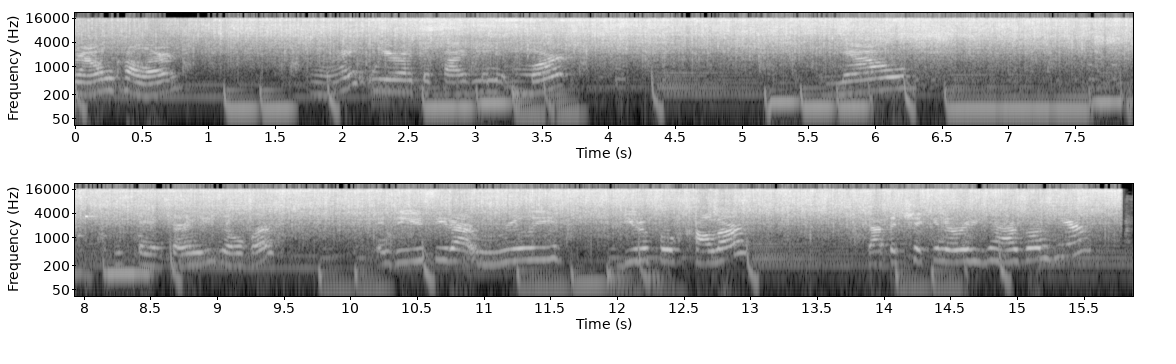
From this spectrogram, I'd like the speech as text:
brown color. All right, we are at the five minute mark. Now, I'm just gonna turn these over. And do you see that really beautiful color that the chicken already has on here?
